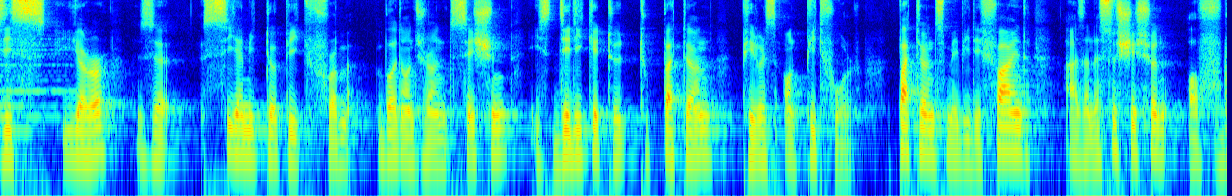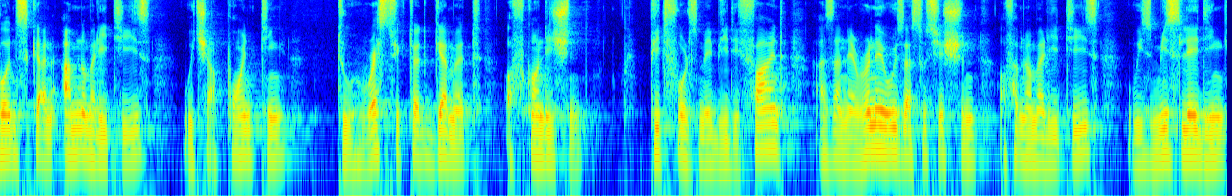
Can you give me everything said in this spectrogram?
This year, the CME topic from endurance session is dedicated to pattern, pillars and pitfall. Patterns may be defined as an association of bone scan abnormalities which are pointing to restricted gamut of conditions. Pitfalls may be defined as an erroneous association of abnormalities with misleading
